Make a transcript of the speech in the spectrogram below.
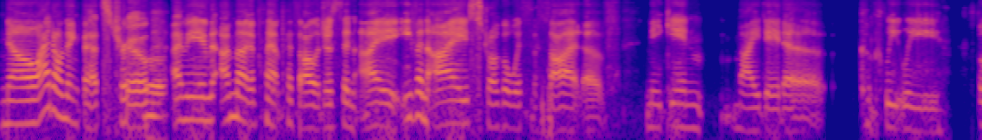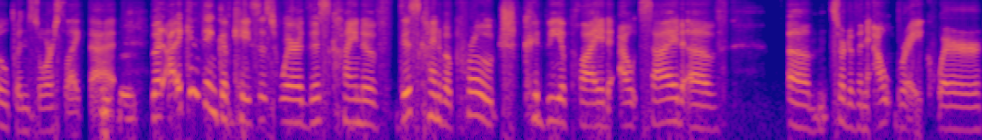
no, I don't think that's true. Uh, I mean, I'm not a plant pathologist and I even I struggle with the thought of making my data completely open source like that. Okay. But I can think of cases where this kind of this kind of approach could be applied outside of um, sort of an outbreak where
